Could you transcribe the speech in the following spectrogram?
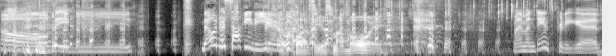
Oh, baby. No one was talking to you. Quasi is my boy. My mundane's pretty good.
